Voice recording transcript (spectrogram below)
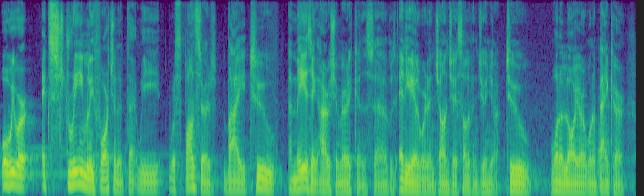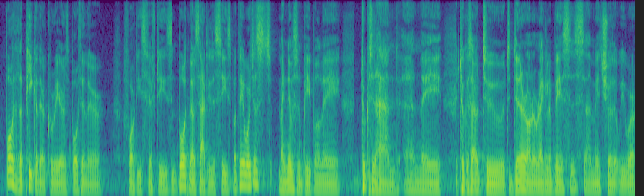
Well, we were extremely fortunate that we were sponsored by two amazing Irish Americans. Uh, it was Eddie Aylward and John J. Sullivan Jr. Two, one a lawyer, one a banker, both at the peak of their careers, both in their 40s, 50s, both now sadly deceased, but they were just magnificent people. They took us in hand and they took us out to, to dinner on a regular basis and made sure that we were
